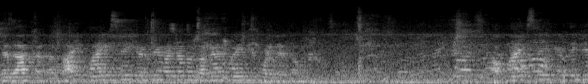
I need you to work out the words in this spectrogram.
جزاک اللہ بھائی مائک سے ہی کرتے ورنہ میں بغیر مائک سے پڑھ دیتا ہوں۔ اب مائک سے ہی کر دیجیے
